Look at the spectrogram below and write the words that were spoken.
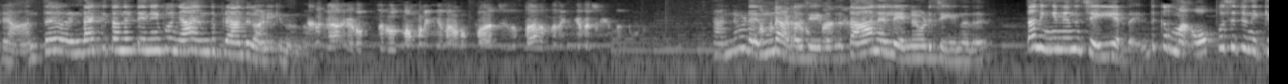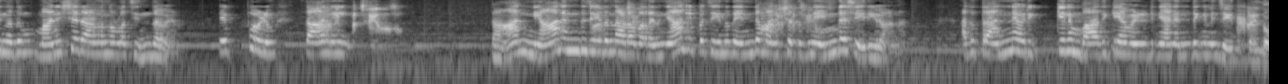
ഭ്രാന്ത് ഉണ്ടാക്കി തന്നിട്ട് ഇനിയിപ്പോ ഞാൻ എന്ത് ഭ്രാന്ത് കാണിക്കുന്നു ഞാൻ ഇടത്തിലോ നമ്മൾ ഇങ്ങനെയാണോ പ്ലാൻ ചെയ്തത്? താൻ എന്തിനാ ഇങ്ങനെ ചെയ്യുന്നുണ്ട് തന്നോട് എന്താണോ ചെയ്തത്? താനല്ലേ എന്നോട് ചെയ്യുന്നത്? താൻ ഇങ്ങനെയൊന്നും ചെയ്യരുത്. ഇതൊക്കെ ഓപ്പോസിറ്റ് നിൽക്കുന്നതും മനുഷ്യരാണെന്നുള്ള ചിന്ത വേണം. എപ്പോഴും താൻ ഈ താൻ ഞാൻ എന്ത് ചെയ്തെന്നാണോ പറയുന്നത്? ഞാൻ ഇപ്പൊ ചെയ്യുന്നത് എന്റെ മനുഷ്യത്വത്തിന് എന്റെ ശരിയാണ് അത് തന്നെ ഒരിക്കലും ബാധിക്കാൻ വേണ്ടിട്ട് ഞാൻ എന്തെങ്കിലും ചെയ്തിട്ടുണ്ടോ?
